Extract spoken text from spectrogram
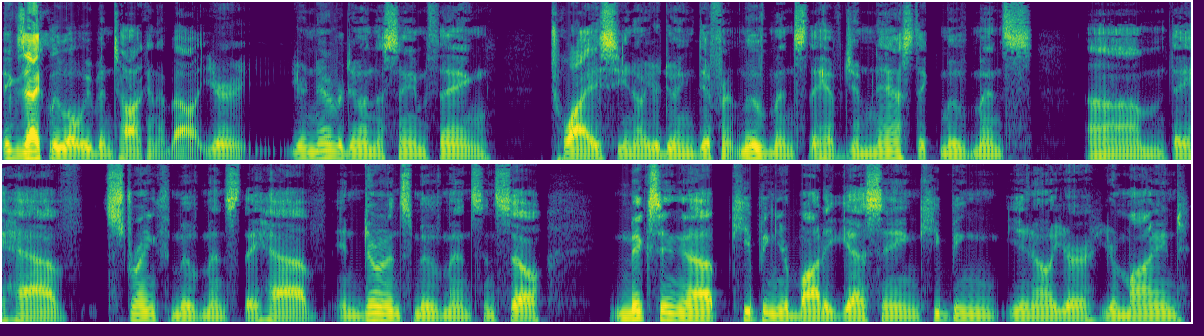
exactly what we've been talking about. You're you're never doing the same thing twice. You know, you're doing different movements. They have gymnastic movements. Um, they have strength movements. They have endurance movements, and so mixing up, keeping your body guessing, keeping you know your your mind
